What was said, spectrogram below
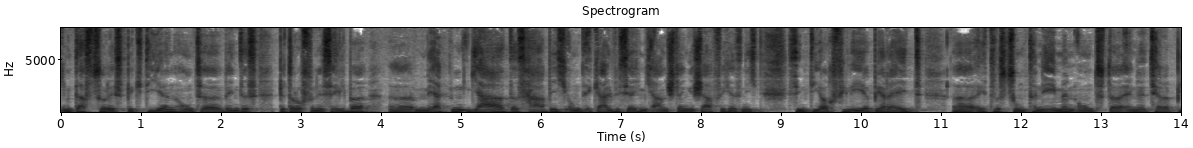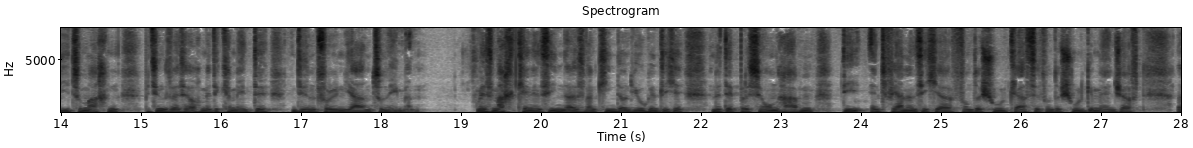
und das zu respektieren. Und äh, wenn das Betroffene selber äh, merken, ja, das habe ich und egal wie sehr ich mich anstrenge, schaffe ich es nicht, sind die auch viel eher bereit, äh, etwas zu unternehmen und da eine Therapie zu machen, beziehungsweise auch Medikamente in diesen frühen Jahren zu nehmen. Weil es macht keinen Sinn, als wenn Kinder und Jugendliche eine Depression haben, die entfernen sich ja von der Schulklasse, von der Schulgemeinschaft. Äh,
